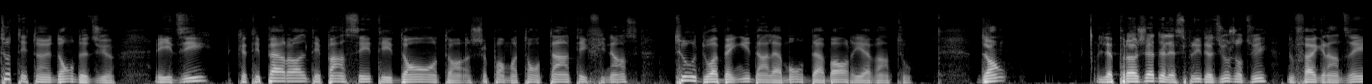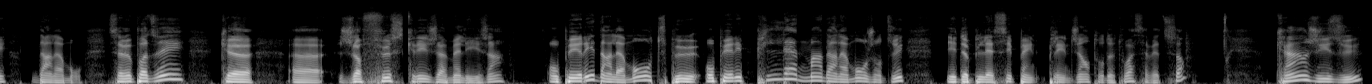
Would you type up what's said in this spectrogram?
Tout est un don de Dieu. Et il dit que tes paroles, tes pensées, tes dons, je sais pas moi, ton temps, tes finances, tout doit baigner dans l'amour d'abord et avant tout. Donc, le projet de l'Esprit de Dieu aujourd'hui nous fait grandir dans l'amour. Ça ne veut pas dire que euh, j'offusquerai jamais les gens. Opérer dans l'amour, tu peux opérer pleinement dans l'amour aujourd'hui et de blesser plein, de gens autour de toi. Ça va être ça? Quand Jésus,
